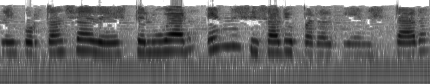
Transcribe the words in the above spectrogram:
la importancia de este lugar es necesario para el bienestar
